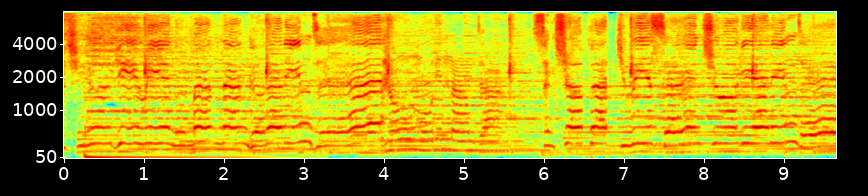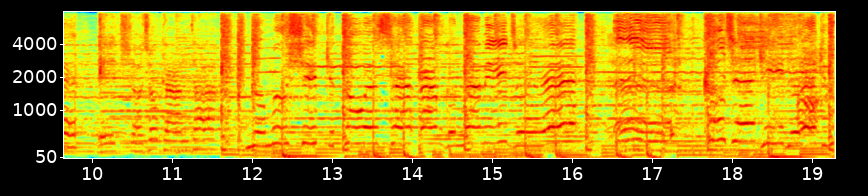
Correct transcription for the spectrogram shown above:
같이 놀기 위해 널 만난 건 아닌데. 눈물이 난다 상처받기 위해 쌓은 추억이 아닌데. 잊혀져 간다. 너무 쉽게 또한 사람 건 남이 돼. 음, 고작 이별하기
